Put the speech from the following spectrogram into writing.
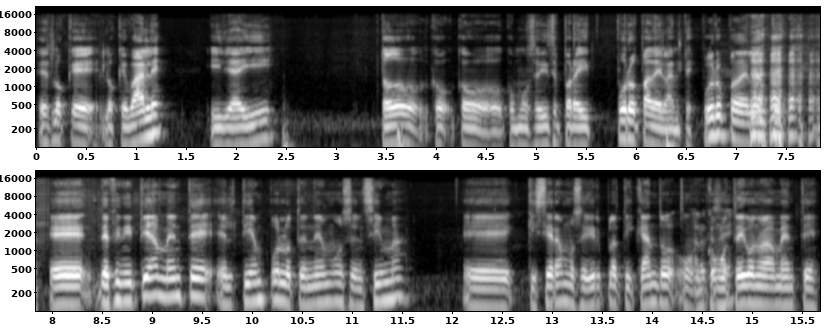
es lo, que, lo que vale y de ahí todo, como se dice por ahí, puro para adelante. Puro para adelante. Eh, definitivamente el tiempo lo tenemos encima. Eh, quisiéramos seguir platicando, como te digo nuevamente,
